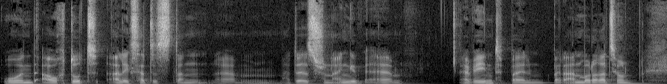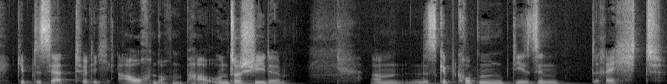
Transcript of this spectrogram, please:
Und auch dort, Alex hat es dann, ähm, hat er es schon ange äh, erwähnt bei, bei der Anmoderation, gibt es ja natürlich auch noch ein paar Unterschiede. Ähm, es gibt Gruppen, die sind recht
